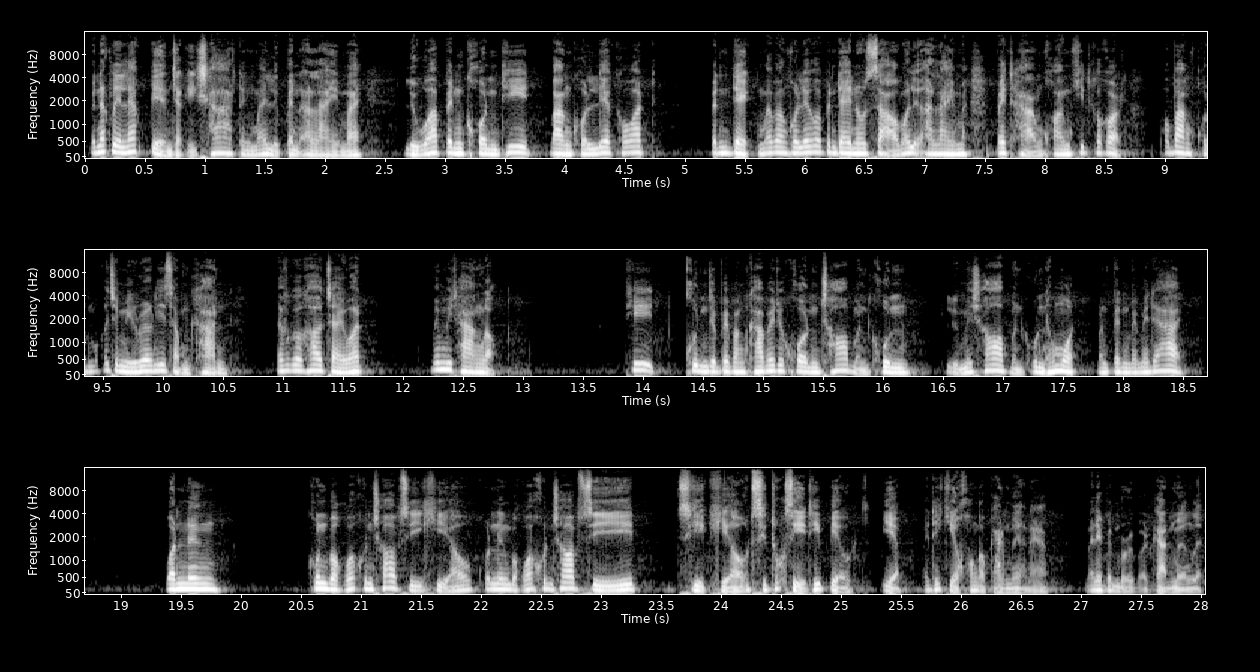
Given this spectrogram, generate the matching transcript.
เป็นนักเรียนแลกเปลี่ยนจากอีกชาติหนึ่งไหมหรือเป็นอะไรไหม หรือว่าเป็นคนที่บางคนเรียกเขาว่าเป็นเด็กไหมบางคนเรียกว่าเป็นไดโนเสาร์ไหมหรืออะไรไหมไปถามความคิดเขาก่อน เพราะบางคนมันก็จะมีเรื่องที่สำคัญ แล้วก็เข้าใจว่าไม่มีทางหรอก ที่คุณจะไปบังคับให้ทุกคนชอบเหมือนคุณ หรือไม่ชอบเหมือนคุณทั้งหมดมันเป็นไปไม่ได้ วันหนึ่งคุณบอกว่าคุณชอบสีเขียว คนนึงบอกว่าคุณชอบสีสีเขียวสีทุกสีที่เปรียบเปรียบไม่ได้เกี่ยวข้องกับการเมืองนะครับ ไม่ได้เป็นบริบทการเมืองเลย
